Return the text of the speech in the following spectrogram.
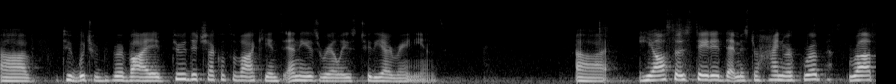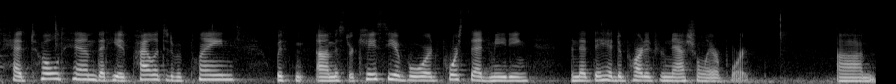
uh, to, which would be provided through the Czechoslovakians and the Israelis to the Iranians. Uh, he also stated that Mr. Heinrich Rupp, Rupp, had told him that he had piloted a plane with uh, Mr. Casey aboard for said meeting and that they had departed from National Airport. Um,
